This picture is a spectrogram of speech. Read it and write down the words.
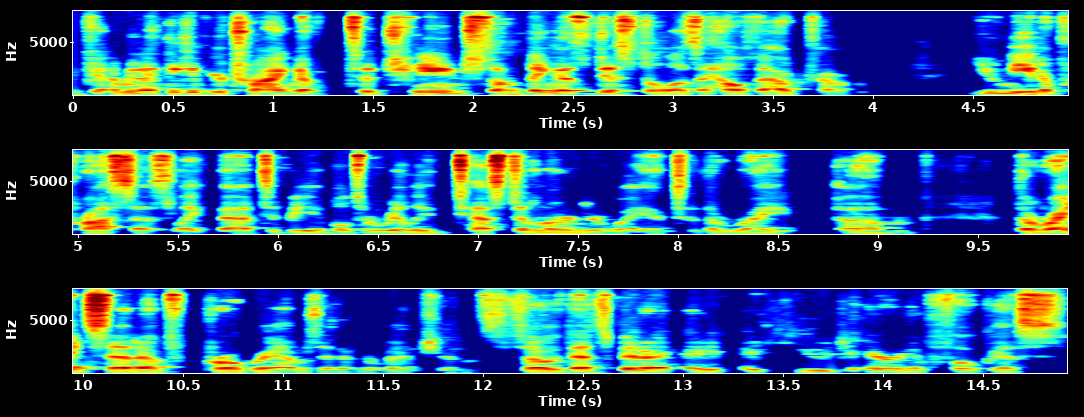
if, I mean, I think if you're trying to, to change something as distal as a health outcome, you need a process like that to be able to really test and learn your way into the right um, the right set of programs and interventions. So that's been a, a, a huge area of focus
